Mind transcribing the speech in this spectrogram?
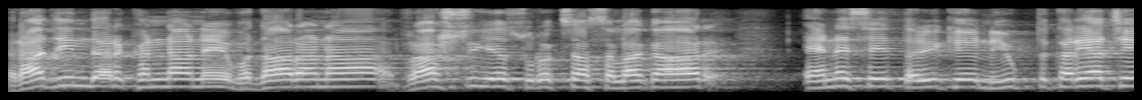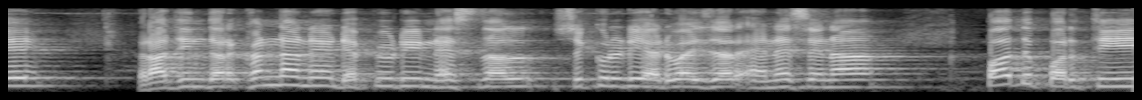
રાજિંદર ખન્નાને વધારાના રાષ્ટ્રીય સુરક્ષા સલાહકાર એનએસએ તરીકે નિયુક્ત કર્યા છે. રાજિંદર ખન્નાને ડેપ્યુટી નેશનલ સિક્યુરિટી એડવાઇઝર એનએસએના પદ પરથી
